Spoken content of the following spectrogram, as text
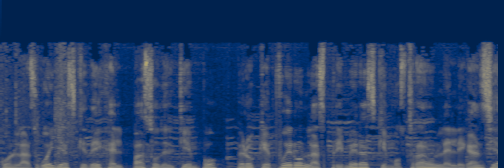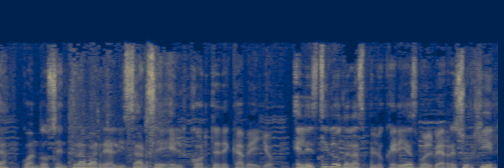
con las huellas que deja el paso del tiempo, pero que fueron las primeras que mostraron la elegancia cuando se entraba a realizarse el corte de cabello. El estilo de las peluquerías vuelve a resurgir.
